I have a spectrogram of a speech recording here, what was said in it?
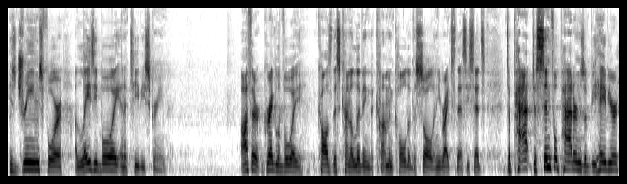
his dreams for a La-Z-Boy and a TV screen. Author Greg Levoy calls this kind of living the common cold of the soul, and he writes this. He says, to, pat, to sinful patterns of behavior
